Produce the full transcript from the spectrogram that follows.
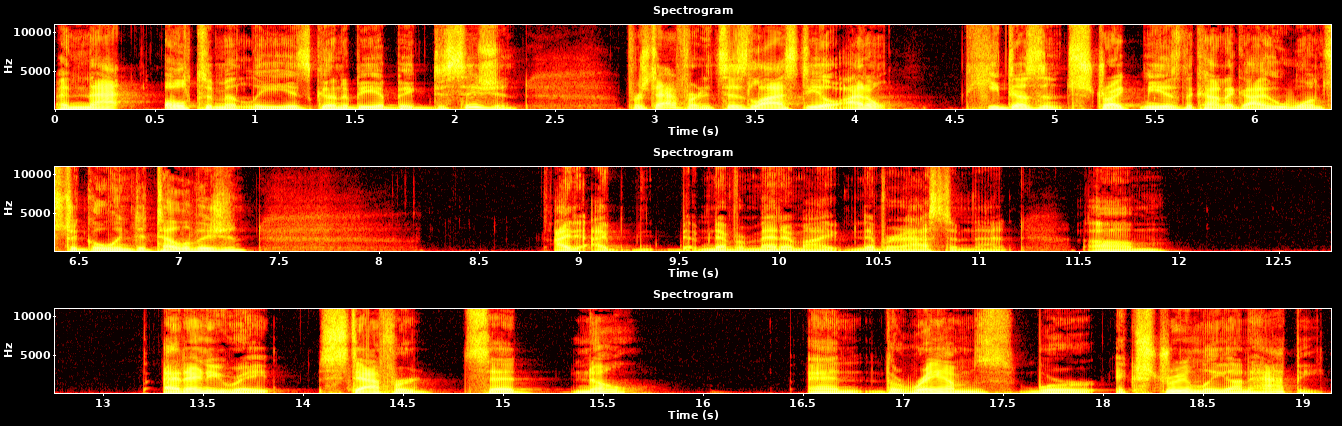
And that ultimately is going to be a big decision for Stafford. It's his last deal. I don't, he doesn't strike me as the kind of guy who wants to go into television. I, I've never met him. I never asked him that. Um, at any rate, Stafford said no. And the Rams were extremely unhappy.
